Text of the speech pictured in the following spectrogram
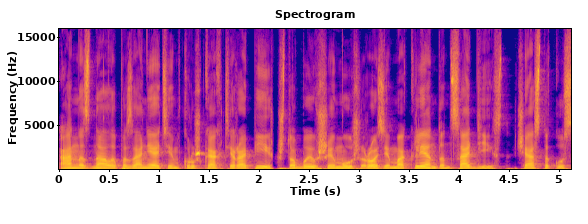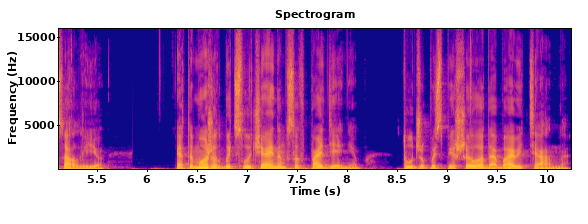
Анна знала по занятиям в кружках терапии, что бывший муж Рози Маклендон, садист, часто кусал ее. Это может быть случайным совпадением, тут же поспешила добавить Анна.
